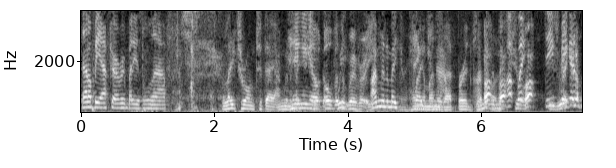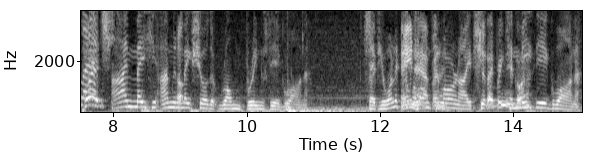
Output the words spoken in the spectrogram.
That'll be after everybody's left. Later on today, I'm going to Hanging make sure out over we- the river I'm going to make a Hang pledge 'em under now. that bridge I'm with gonna make Oh, sure- wait, Steve's making making a a pledge. pledge. I'm making. I'm going to oh. make sure that Ron brings the iguana. So if you want to come Ain't along happening. tomorrow night, Should I bring to iguana? meet the iguana?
